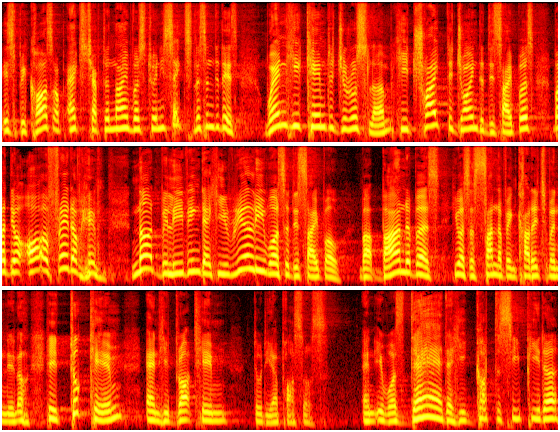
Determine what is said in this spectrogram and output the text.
It's because of Acts chapter 9, verse 26. Listen to this. When he came to Jerusalem, he tried to join the disciples, but they were all afraid of him not believing that he really was a disciple. But Barnabas, he was a son of encouragement, you know. He took him and he brought him to the apostles. And it was there that he got to see Peter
